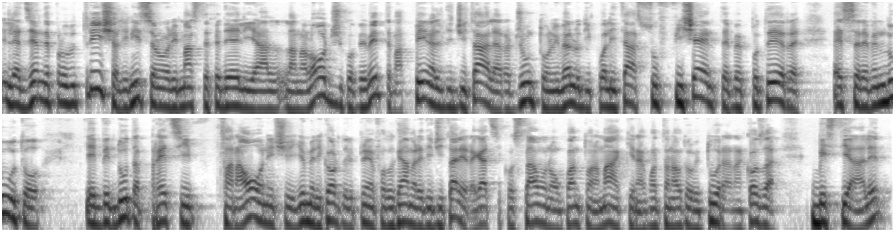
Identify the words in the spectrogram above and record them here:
le, aziende produttrici all'inizio erano rimaste fedeli all'analogico ovviamente, ma appena il digitale ha raggiunto un livello di qualità sufficiente per poter essere venduto è venduta a prezzi faraonici. Io mi ricordo le prime fotocamere digitali, ragazzi, costavano quanto una macchina, quanto un'autovettura, una cosa bestiale.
